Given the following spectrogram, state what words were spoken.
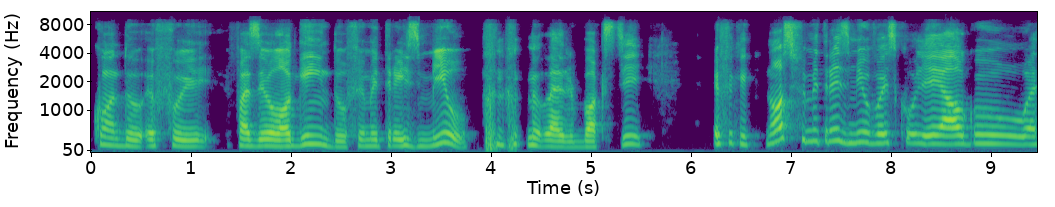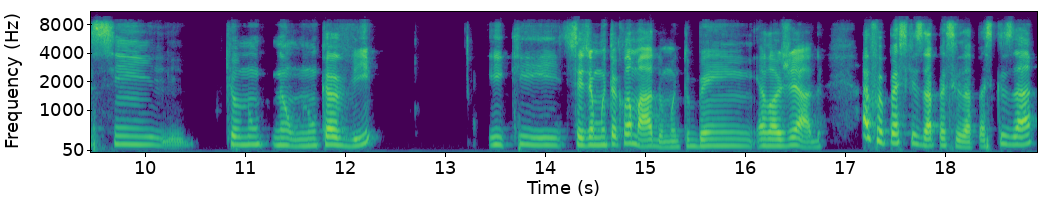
quando eu fui fazer o login do filme 3000 no Letterboxd, eu fiquei, nossa, filme 3000, vou escolher algo assim que eu nun- não, nunca vi e que seja muito aclamado, muito bem elogiado. Aí eu fui pesquisar, pesquisar, pesquisar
